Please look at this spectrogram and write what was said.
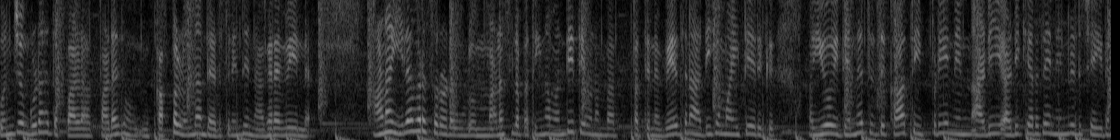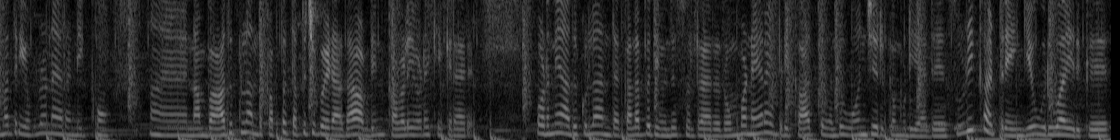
கொஞ்சம் கூட அந்த பட படகு கப்பல் வந்து அந்த இடத்துலேருந்து நகரவே இல்லை. ஆனால் இளவரசரோட மனசில் பார்த்தீங்கன்னா வந்தியத்தேவன் நம்ம பற்றின வேதனை அதிகமாயிட்டே இருக்குது ஐயோ இது என்னது? இது இப்படியே நின் அடி அடிக்கிறதே நின்றுடுச்சே இது மாதிரி எவ்வளோ நேரம் நிற்கும் நம்ம அதுக்குள்ளே அந்த கப்பல் தப்பிச்சு போயிடாதா? அப்படின்னு கவலையோட கேட்குறாரு உடனே அதுக்குள்ளே அந்த களபதி வந்து சொல்கிறாரு ரொம்ப நேரம் இப்படி காற்று வந்து ஓஞ்சி இருக்க முடியாது. சுழிக்காற்று எங்கேயோ உருவாயிருக்கு.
